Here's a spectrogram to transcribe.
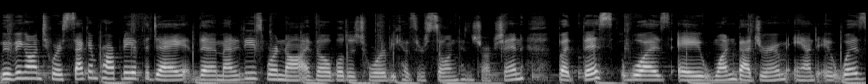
Moving on to our second property of the day, the amenities were not available to tour because they're still in construction, but this was a one bedroom and it was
